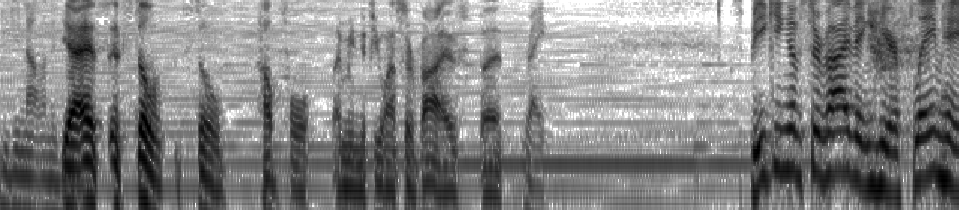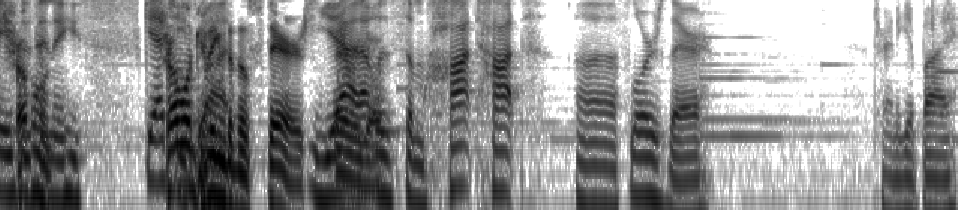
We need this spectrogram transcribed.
You do not want to. yeah, that. it's it's still it's still helpful. I mean, if you want to survive, but right. Speaking of surviving here, Flame Haze trouble, is in a sketchy Trouble spot. getting to those stairs. Yeah, that go. was some hot, hot uh, floors there. Trying to get by.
